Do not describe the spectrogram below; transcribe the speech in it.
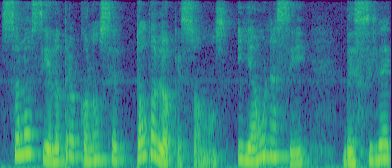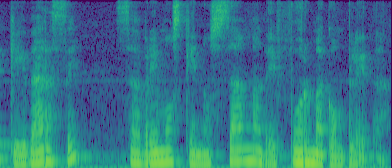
Solo si el otro conoce todo lo que somos y aún así decide quedarse, sabremos que nos ama de forma completa.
